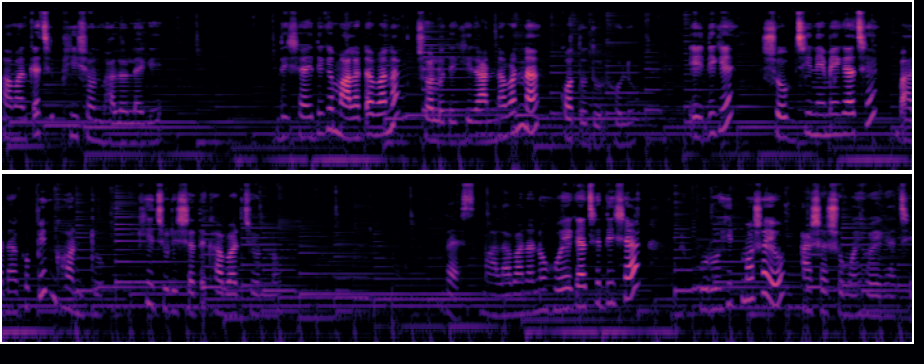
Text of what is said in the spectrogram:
আমার কাছে ভীষণ ভালো লাগে। দিশা এদিকে মালাটা বানাক চলো দেখি রান্না বান্না কত দূর হলো। এইদিকে সবজি নেমে গেছে বাঁধাকপির ঘন্ট খিচুড়ির সাথে খাবার জন্য। ব্যাস, মালা বানানো হয়ে গেছে দিশা। পুরোহিত মশাইও আসার সময় হয়ে গেছে।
